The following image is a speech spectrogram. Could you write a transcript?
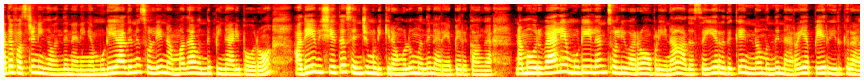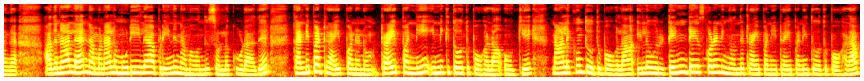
அதை ஃபஸ்ட்டு நீங்கள் வந்து நினைங்க. முடியாதுன்னு சொல்லி நம்ம தான் வந்து பின்னாடி போகிறோம் அதே விஷயத்த செஞ்சு முடிக்கிறவங்களும் வந்து நிறைய பேர் இருக்காங்க. நம்ம ஒரு வேலையை முடியலன்னு சொல்லி வரோம் அப்படின்னா அதை செய்கிறதுக்கு இன்னும் வந்து நிறைய பேர் இருக்கிறாங்க. அதனால் நம்மளால் முடியல அப்படின்னு நம்ம வந்து சொல்லக்கூடாது. கண்டிப்பாக ட்ரை பண்ணணும். ட்ரை பண்ணி இன்றைக்கி தோற்று போகலாம் ஓகே நாளைக்கும் தோற்று போகலாம். இல்லை ஒரு டென் டேஸ் கூட நீங்கள் வந்து ட்ரை பண்ணி ட்ரை பண்ணி தோற்று போகலாம்.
